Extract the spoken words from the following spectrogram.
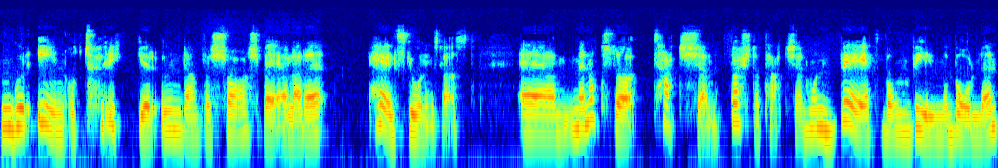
Hon går in och trycker undan försvarsspelare helt skoningslöst. Eh, men också touchen, första touchen. Hon vet vad hon vill med bollen,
